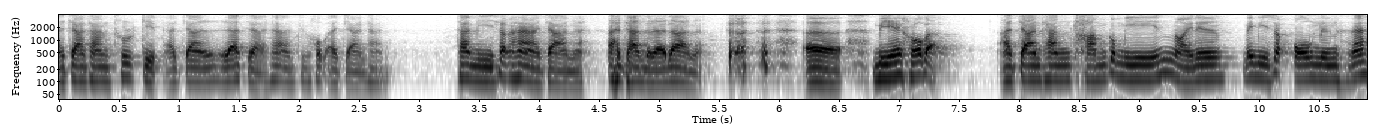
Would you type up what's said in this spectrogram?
อาจารย์ทางธุรกิจ อาจารย์แล้วแต่ท่านที่ครบอาจารย์ท่าน ถ้ามีสักห้าอาจารย์นะอาจารย์แต่ละด้านนะเออมีให้ครบอะอาจารย์ทางธรรมก็มีหน่อยนึงไม่มีสักองค์หนึ่งนะ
